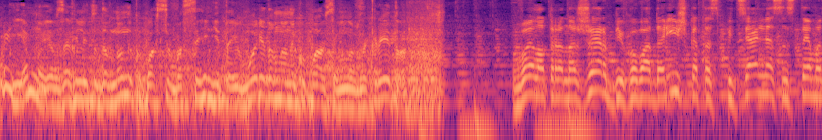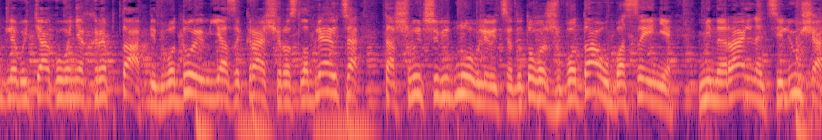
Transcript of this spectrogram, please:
Приємно, я взагалі то давно не купався в басейні, та й в морі давно не купався, воно ж закрито. Велотренажер, бігова доріжка та спеціальна система для витягування хребта. Під водою м'язи краще розслабляються та швидше відновлюються. До того ж, вода у басейні мінеральна, цілюща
